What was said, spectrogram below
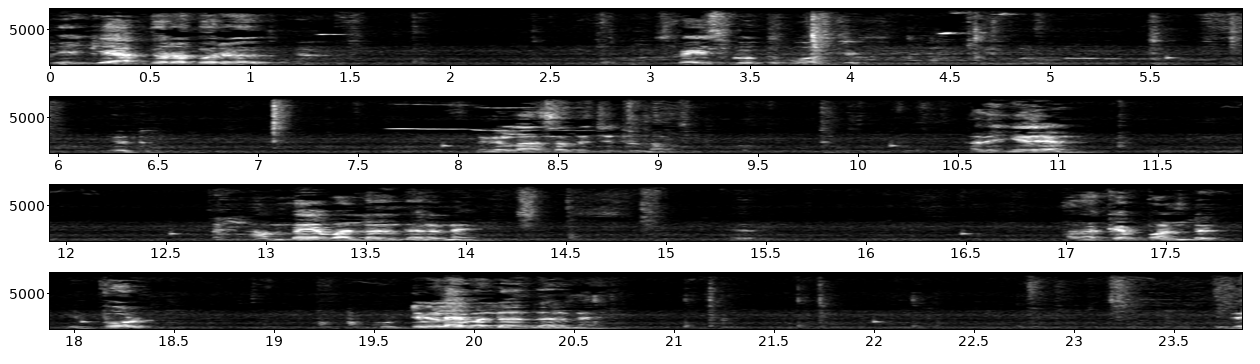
പി കെ അബ്ദുറബ് ഒരു ഫേസ്ബുക്ക് പോസ്റ്റ് കേട്ടു നിങ്ങളെല്ലാം ശ്രദ്ധിച്ചിട്ടുണ്ടാവും. അതിങ്ങനെയാണ്. അമ്മയെ വല്ലതും തരണേ. അതൊക്കെ പണ്ട് ഇപ്പോൾ കുട്ടികളെ വല്ലതും തരണേ ഇത്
